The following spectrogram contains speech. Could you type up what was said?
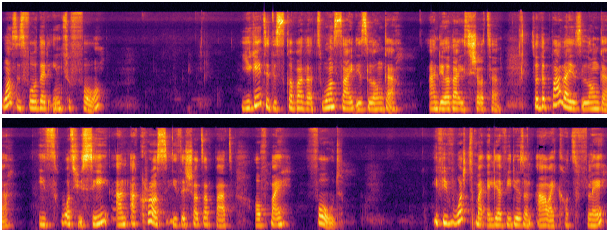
once it's folded into four, you're going to discover that one side is longer and the other is shorter. So the part that is longer is what you see and across is the shorter part of my fold. If you've watched my earlier videos on how I cut flare,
